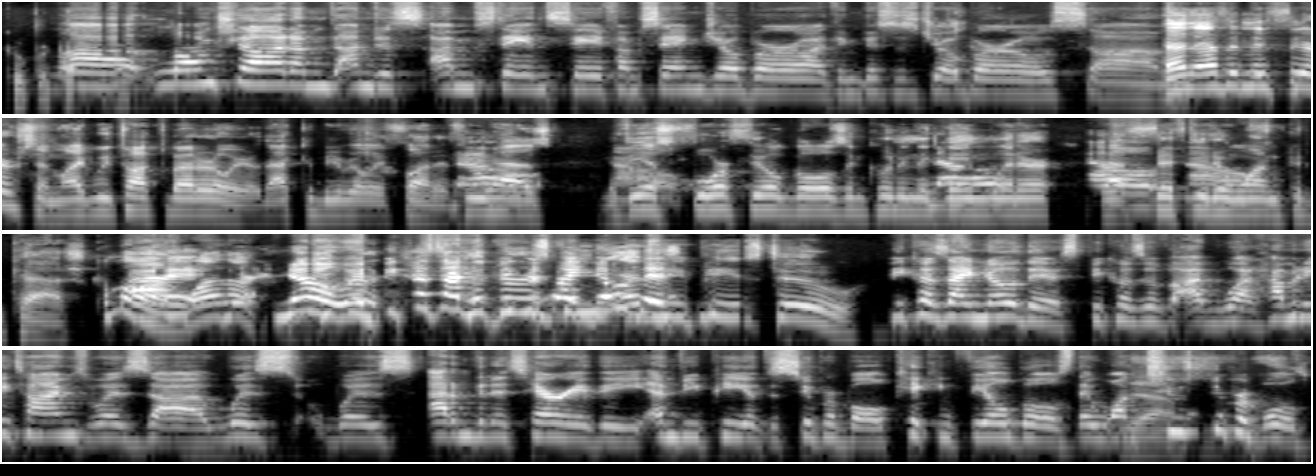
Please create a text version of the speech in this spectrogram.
Cooper Kupp. Uh, long shot. I'm. I'm just. I'm staying safe. I'm saying Joe Burrow. I think this is Joe Burrow's. Um, and Evan McPherson, like we talked about earlier, that could be really fun if he has If he has four field goals, including the game winner, no, that 50 to 1 could cash. Come on, I- why not? No, Kicker- because I because I know this MVPs too. because I know this because of uh, what how many times was uh was was Adam Vinatieri the MVP of the Super Bowl kicking field goals they won Yeah. two Super Bowls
